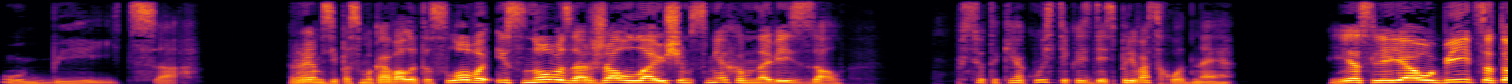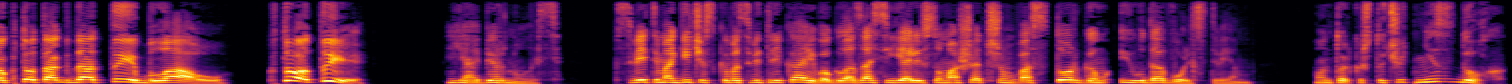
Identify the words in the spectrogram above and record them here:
Убийца!» Рэмзи посмаковал это слово и снова заржал лающим смехом на весь зал. все таки акустика здесь превосходная. «Если я убийца, то кто тогда ты, Блау? Кто ты?» Я обернулась. В свете магического светляка его глаза сияли сумасшедшим восторгом и удовольствием. Он только что чуть не сдох,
